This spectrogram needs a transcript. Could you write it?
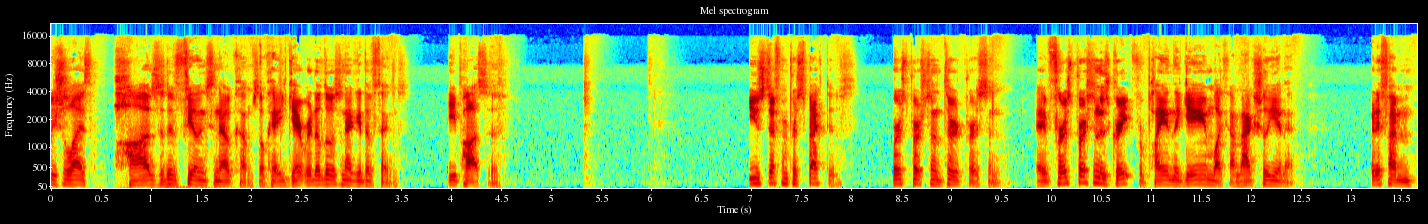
Visualize positive feelings and outcomes. Okay. Get rid of those negative things. Be positive. Use different perspectives first person and third person. Okay. First person is great for playing the game like I'm actually in it. But if I'm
